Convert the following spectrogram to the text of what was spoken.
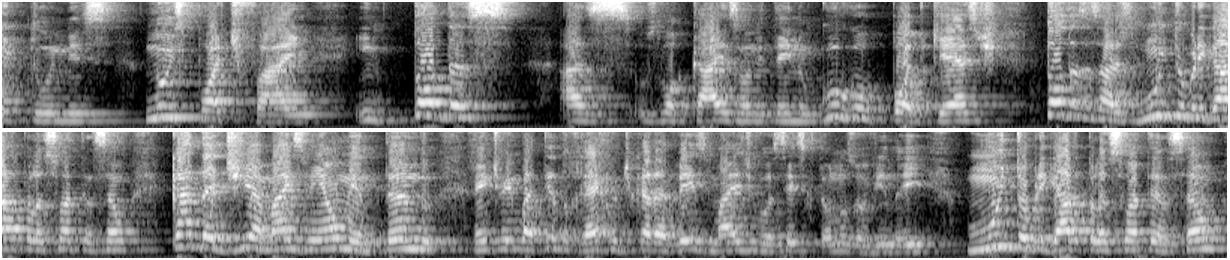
iTunes, no Spotify, em todas as, os locais onde tem no Google Podcast, todas as áreas. Muito obrigado pela sua atenção. Cada dia mais vem aumentando. A gente vem batendo recorde cada vez mais de vocês que estão nos ouvindo aí. Muito obrigado pela sua atenção.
